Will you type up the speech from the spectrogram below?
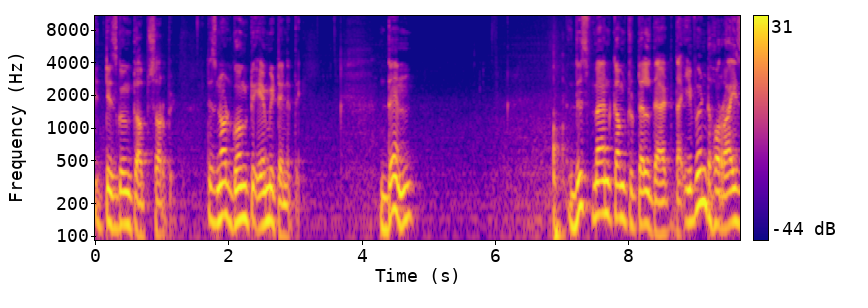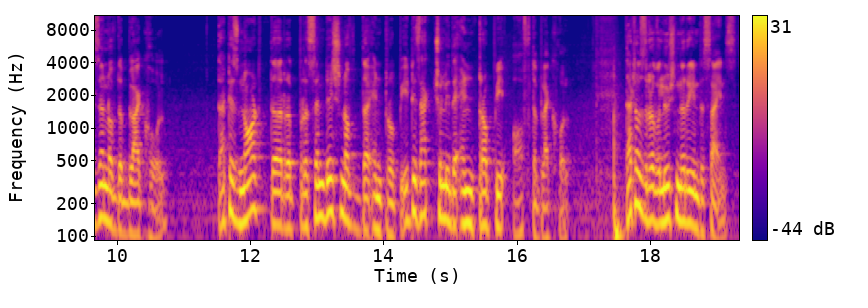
it is going to absorb it. It is not going to emit anything then this man come to tell that the event horizon of the black hole that is not the representation of the entropy it is actually the entropy of the black hole. That was revolutionary in the science.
